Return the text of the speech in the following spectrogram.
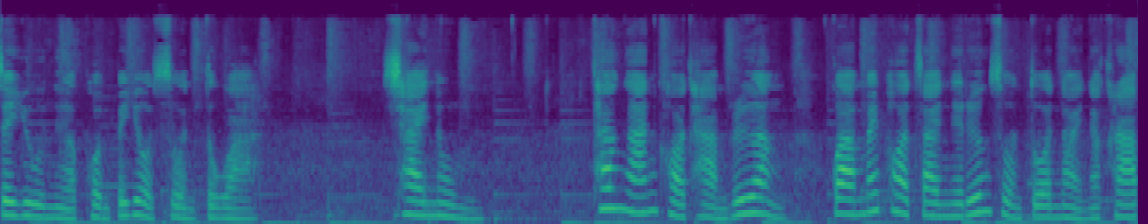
จะอยู่เหนือผลประโยชน์ส่วนตัว ชายหนุ่ม ถ้างั้นขอถามเรื่อง ความไม่พอใจในเรื่องส่วนตัวหน่อยนะครับ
